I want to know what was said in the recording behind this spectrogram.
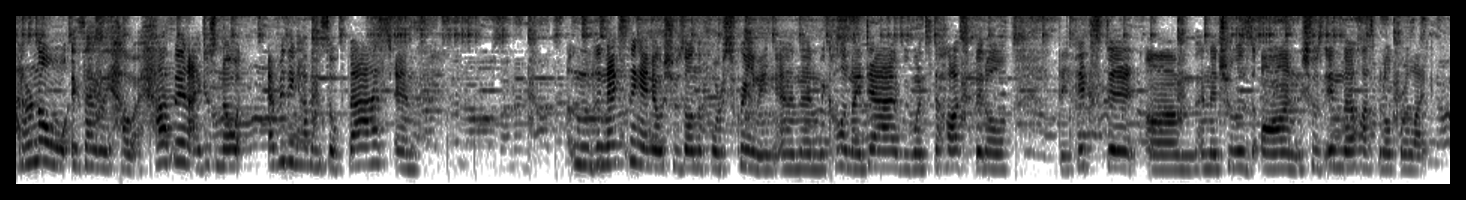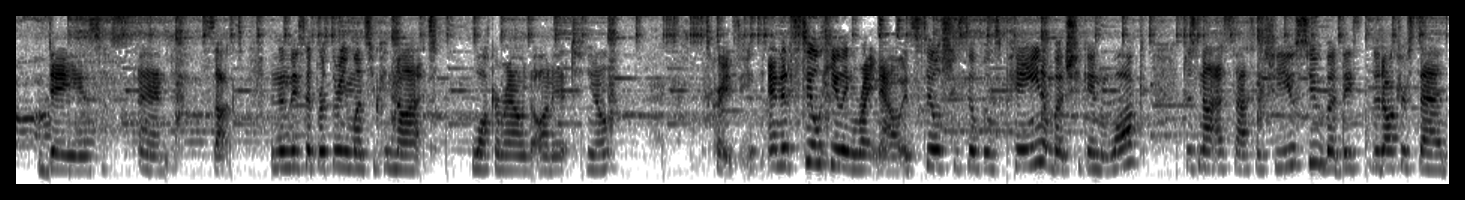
I don't know exactly how it happened. I just know everything happened so fast and the next thing I know she was on the floor screaming and then we called my dad, we went to the hospital they fixed it, um, and then she was on, she was in the hospital for like days and sucked. And then they said for three months you cannot walk around on it, you know? It's crazy. And it's still healing right now. It's still, she still feels pain, but she can walk, just not as fast as she used to, but they, the doctor said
